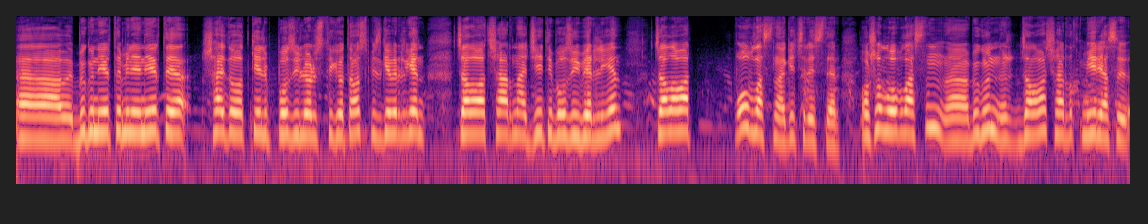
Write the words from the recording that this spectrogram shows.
бүгүн эртең менен эрте шайдоот келип боз үйлөрүбүздү тигип атабыз бизге берилген жалал абад шаарына жети боз үй берилген жалал абад областына кечиресиздер ошол областтын бүгүн жалал абад шаардык мэриясы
